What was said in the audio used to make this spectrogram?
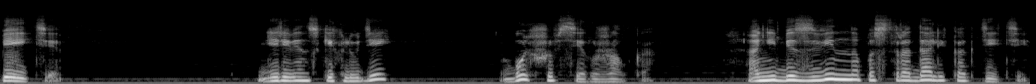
пейте». Деревенских людей больше всех жалко. Они безвинно пострадали, как дети.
